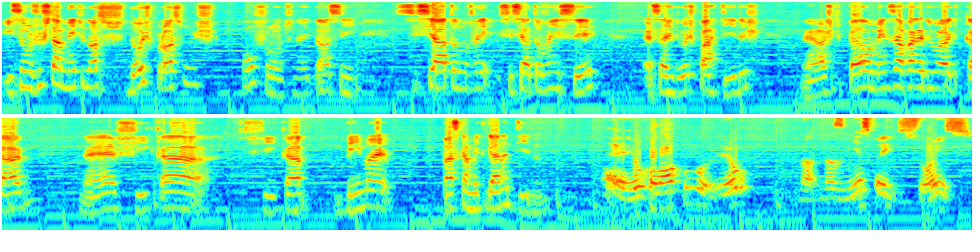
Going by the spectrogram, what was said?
E são justamente os nossos dois próximos confrontos. Né? Então, assim, se Seattle, se Seattle vencer essas duas partidas, né, acho que pelo menos a vaga de wild card né, fica, fica bem mais basicamente garantida. É, eu coloco, eu na, nas minhas predições,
